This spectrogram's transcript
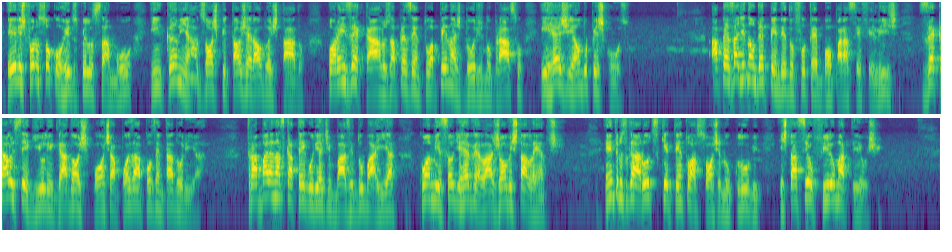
Eles foram socorridos pelo SAMU e encaminhados ao Hospital Geral do Estado, porém Zé Carlos apresentou apenas dores no braço e região do pescoço. Apesar de não depender do futebol para ser feliz, Zé Carlos seguiu ligado ao esporte após a aposentadoria. Trabalha nas categorias de base do Bahia com a missão de revelar jovens talentos. Entre os garotos que tentam a sorte no clube está seu filho Matheus.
